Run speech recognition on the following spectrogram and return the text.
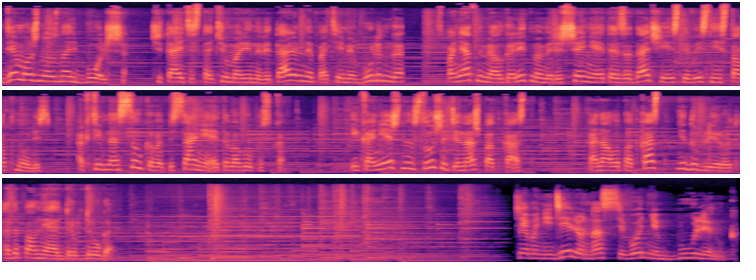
Где можно узнать больше? Читайте статью Марины Витальевны по теме буллинга с понятными алгоритмами решения этой задачи, если вы с ней столкнулись. Активная ссылка в описании этого выпуска. И, конечно, слушайте наш подкаст. Каналы подкаст не дублируют, а дополняют друг друга. Тема недели у нас сегодня буллинг.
